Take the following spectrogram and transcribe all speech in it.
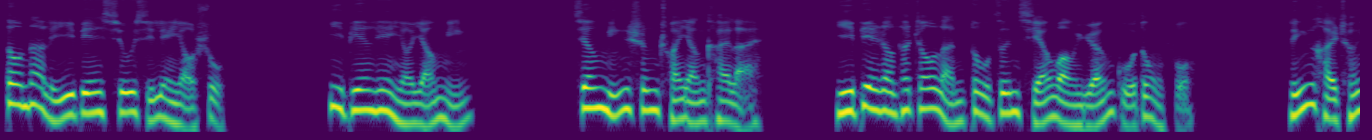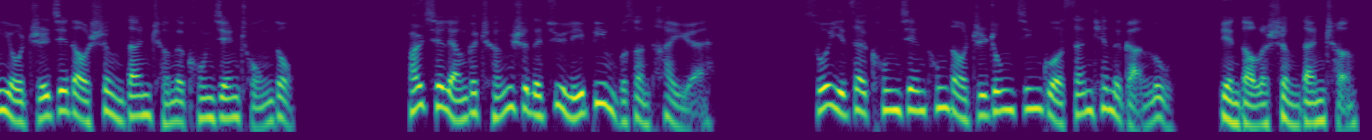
到那里一边修习炼药术，一边炼药扬名，将名声传扬开来，以便让他招揽斗尊前往远古洞府。林海城有直接到圣丹城的空间虫洞。而且两个城市的距离并不算太远，所以在空间通道之中经过三天的赶路，便到了圣丹城。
